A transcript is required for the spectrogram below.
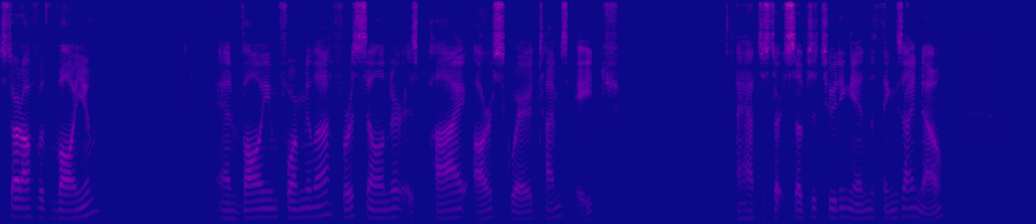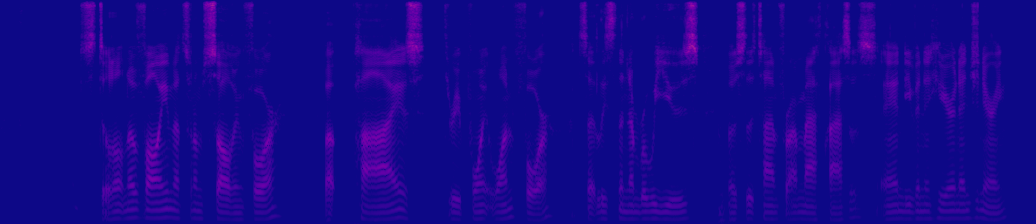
start off with volume, and volume formula for a cylinder is pi r squared times h. I have to start substituting in the things I know. Still don't know volume, that's what I'm solving for. But pi is 3.14. That's at least the number we use most of the time for our math classes, and even here in engineering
